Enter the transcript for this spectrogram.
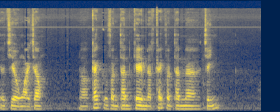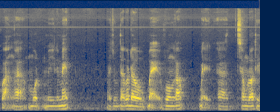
theo chiều ngoài trong. Nó cách phần thân kềm đặt cách phần thân à, chính khoảng à, 1 mm và chúng ta bắt đầu bẻ vuông góc bẻ à, xong đó thì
